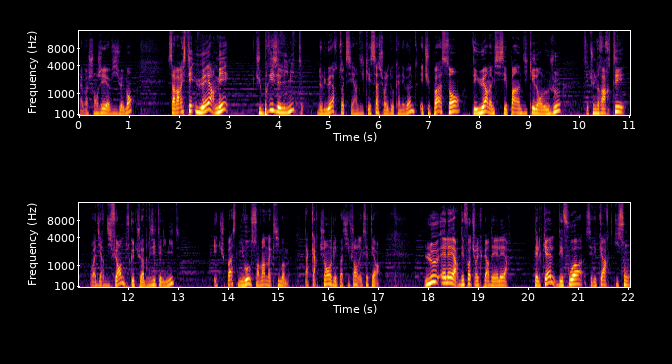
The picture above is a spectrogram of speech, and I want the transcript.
Elle va changer euh, visuellement. Ça va rester UR, mais tu brises les limites de l'UR. C'est pour ça que c'est indiqué ça sur les Dokkan Event. Et tu passes en TUR, même si c'est pas indiqué dans le jeu. C'est une rareté, on va dire, différente, puisque tu as brisé tes limites. Et tu passes niveau 120 maximum. Ta carte change, les passifs changent, etc. Le LR, des fois tu récupères des LR tels quels, des fois c'est des cartes qui sont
